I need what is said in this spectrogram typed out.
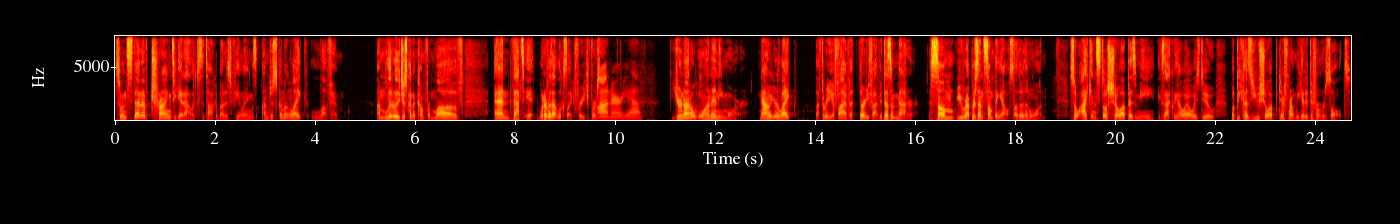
So instead of trying to get Alex to talk about his feelings, I'm just going to like love him. I'm literally just going to come from love. And that's it, whatever that looks like for each person. Honor. Yeah. You're not a one anymore. Now you're like a three, a five, a 35. It doesn't matter. Some, you represent something else other than one. So I can still show up as me, exactly how I always do. But because you show up different, we get a different result.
